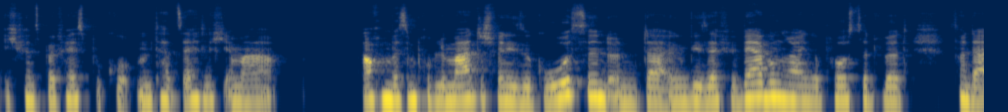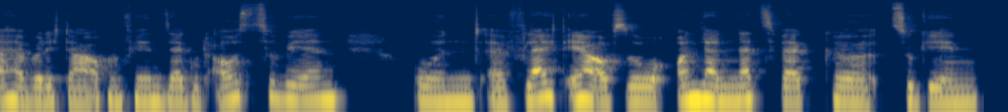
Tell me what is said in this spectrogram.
Ich finde es bei Facebook-Gruppen tatsächlich immer auch ein bisschen problematisch, wenn die so groß sind und da irgendwie sehr viel Werbung reingepostet wird. Von daher würde ich da auch empfehlen, sehr gut auszuwählen und äh, vielleicht eher auf so Online-Netzwerke zu gehen,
